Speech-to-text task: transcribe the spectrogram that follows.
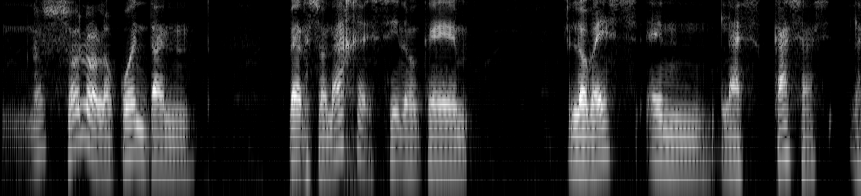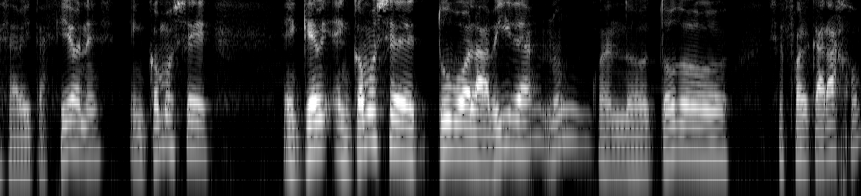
no solo lo cuentan personajes, sino que lo ves en las casas, las habitaciones, en cómo se en, qué, en cómo se detuvo la vida, ¿no? Cuando todo se fue al carajo,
